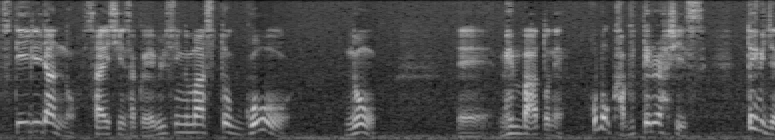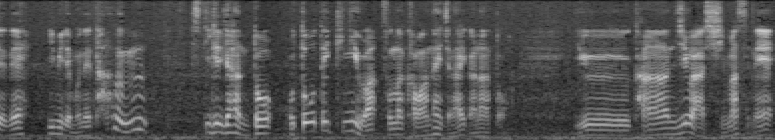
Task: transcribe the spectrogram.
スティーリー・ダンの最新作、エブリシング・マスト・ゴーの、えーメンバーとね、ほぼ被ってるらしいです。という意味でね、意味でもね、多分、スティーリー・ダンと音的にはそんな変わんないんじゃないかな、という感じはしますね。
